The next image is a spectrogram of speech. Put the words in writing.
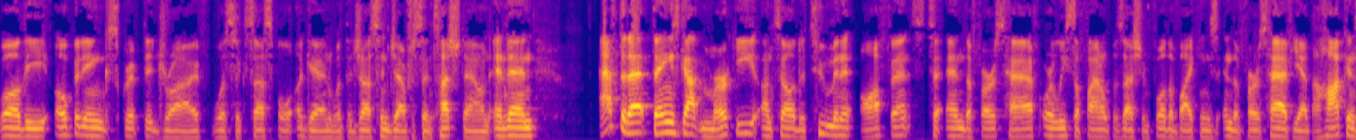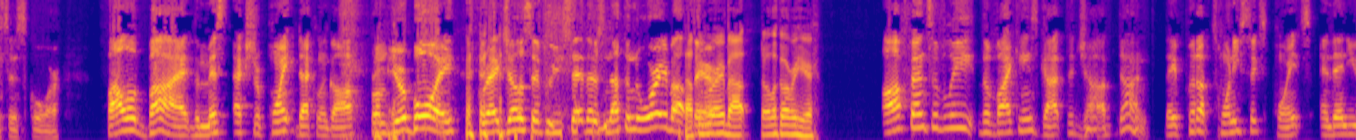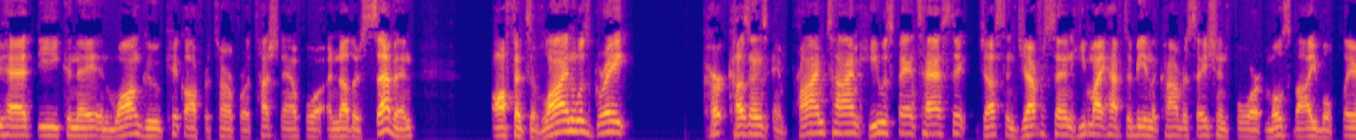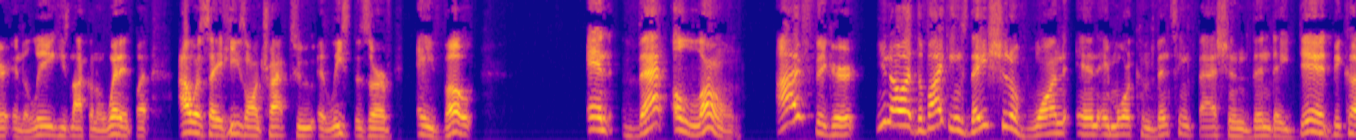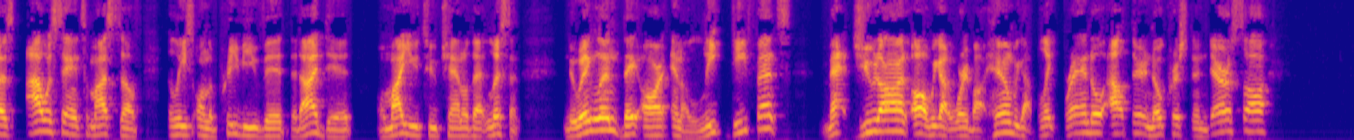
Well, the opening scripted drive was successful again with the Justin Jefferson touchdown, and then after that, things got murky until the two minute offense to end the first half, or at least the final possession for the Vikings in the first half. You had the Hockenson score, followed by the missed extra point, Declan Goff, from your boy, Greg Joseph, who you said there's nothing to worry about Nothing there. to worry about. Don't look over here. Offensively, the Vikings got the job done. They put up 26 points, and then you had the Kene Nwangwu kickoff return for a touchdown for another seven. Offensive line was great. Kirk Cousins in prime time, he was fantastic. Justin Jefferson, he might have to be in the conversation for most valuable player in the league. He's not going to win it, but I would say he's on track to at least deserve a vote. And that alone, I figured, you know what, the Vikings, they should have won in a more convincing fashion than they did because I was saying to myself, at least on the preview vid that I did on my YouTube channel, that listen, New England, they are an elite defense Matt Judon, oh, we got to worry about him. We got Blake Brandel out there, no Christian Darrisaw.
